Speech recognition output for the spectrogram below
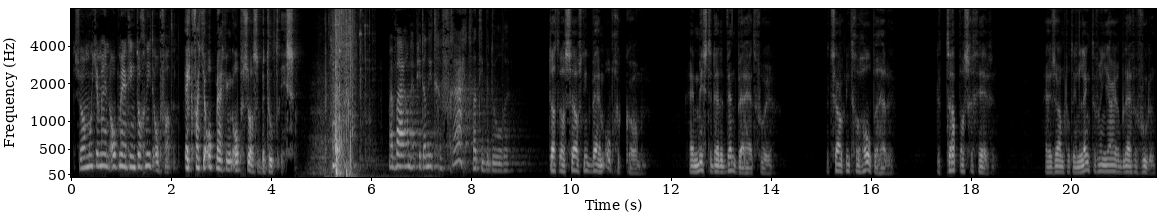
Zo moet je mijn opmerking toch niet opvatten. Ik vat je opmerking op zoals het bedoeld is. Maar waarom heb je dan niet gevraagd wat hij bedoelde? Dat was zelfs niet bij hem opgekomen. Hij miste daar de wendbaarheid voor. Het zou ook niet geholpen hebben. De trap was gegeven. Hij zou hem tot in lengte van jaren blijven voeden,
